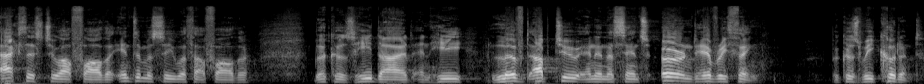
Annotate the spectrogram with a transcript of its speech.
access to our Father, intimacy with our Father, because he died and he lived up to and, in a sense, earned everything because we couldn't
